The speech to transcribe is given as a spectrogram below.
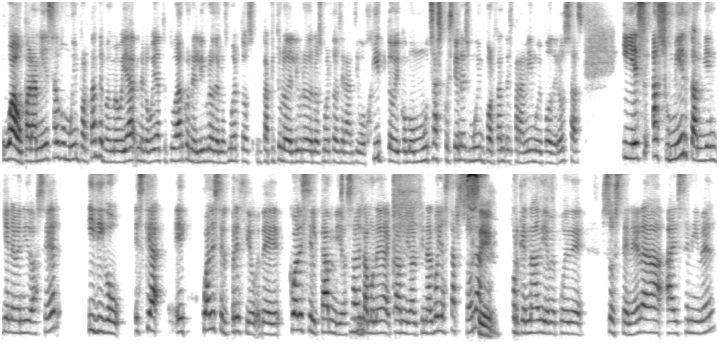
wow, eh, para mí es algo muy importante porque me, voy a, me lo voy a tatuar con el libro de los muertos, un capítulo del libro de los muertos del Antiguo Egipto y como muchas cuestiones muy importantes para mí, muy poderosas. Y es asumir también quién he venido a ser y digo, es que eh, cuál es el precio, de cuál es el cambio, ¿sabes? Mm. La moneda de cambio. Al final voy a estar sola porque nadie me puede sostener a, ese nivel.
